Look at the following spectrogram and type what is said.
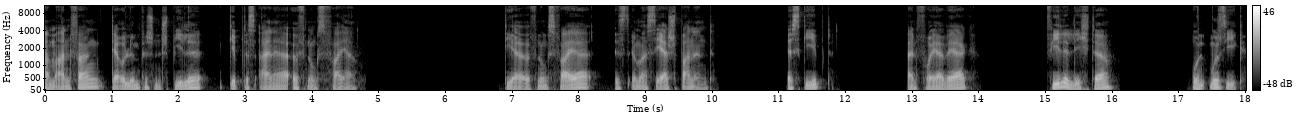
Am Anfang der Olympischen Spiele gibt es eine Eröffnungsfeier. Die Eröffnungsfeier ist immer sehr spannend. Es gibt ein Feuerwerk, viele Lichter und Musik.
